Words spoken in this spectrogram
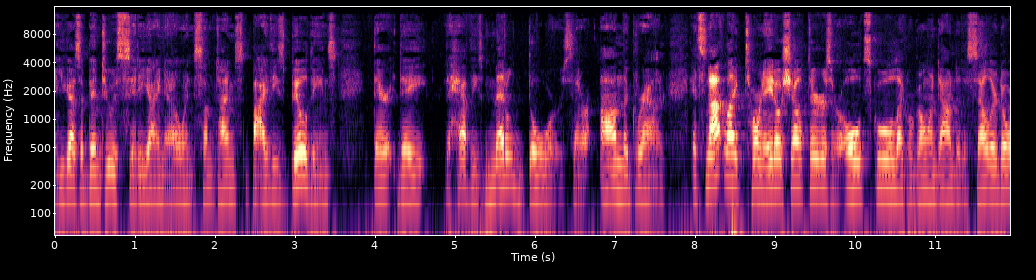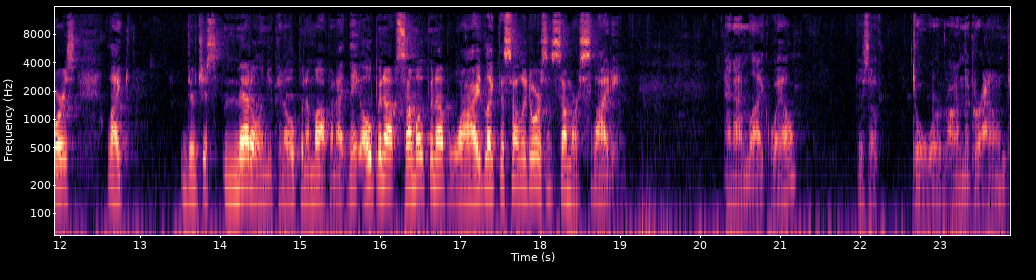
you guys have been to a city, I know, and sometimes by these buildings, they they they have these metal doors that are on the ground. It's not like tornado shelters or old school, like we're going down to the cellar doors. Like they're just metal and you can open them up. And I, they open up, some open up wide like the cellar doors, and some are sliding. And I'm like, well, there's a door on the ground.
